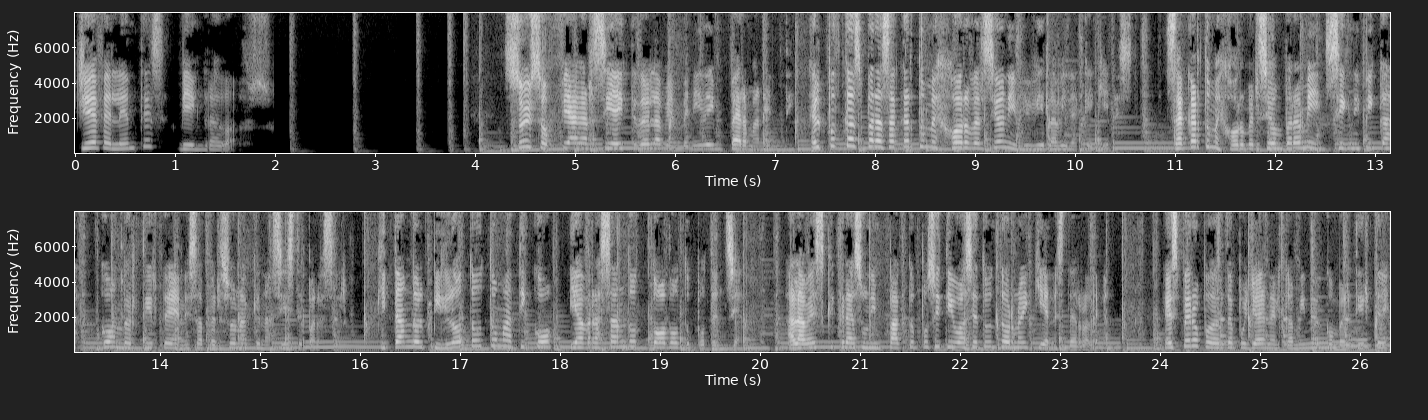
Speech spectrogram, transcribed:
lleve lentes bien graduados. Soy Sofía García y te doy la bienvenida Impermanente, el podcast para sacar tu mejor versión y vivir la vida que quieres. Sacar tu mejor versión para mí significa convertirte en esa persona que naciste para ser, quitando el piloto automático y abrazando todo tu potencial, a la vez que creas un impacto positivo hacia tu entorno y quienes te rodean. Espero poderte apoyar en el camino de convertirte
